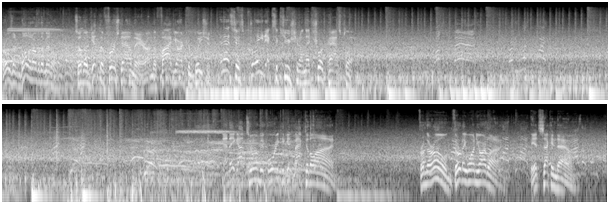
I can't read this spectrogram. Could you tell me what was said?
Throws a bullet over the middle. So they'll get the first down there on the five-yard completion. And that's just great execution on that short pass play. Watch the pass. 31's the mic. And they got to him before he could get back to the line. From their own 31-yard line, it's second down. Eyes on 34.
